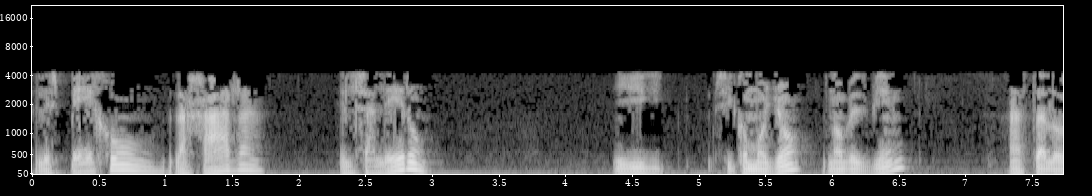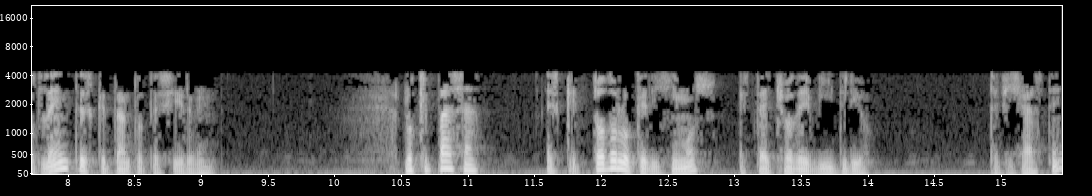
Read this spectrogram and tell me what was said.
el espejo, la jarra, el salero. Y si como yo no ves bien, hasta los lentes que tanto te sirven. Lo que pasa es que todo lo que dijimos está hecho de vidrio. ¿Te fijaste?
